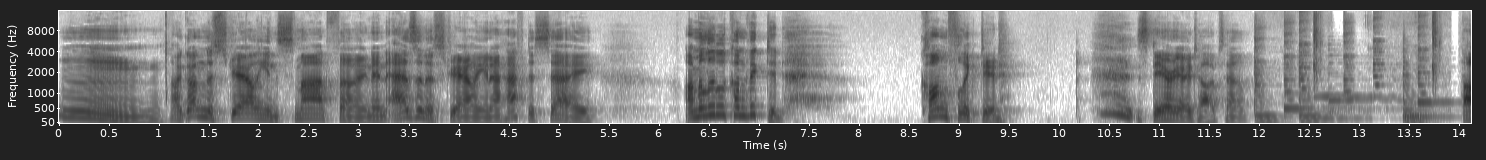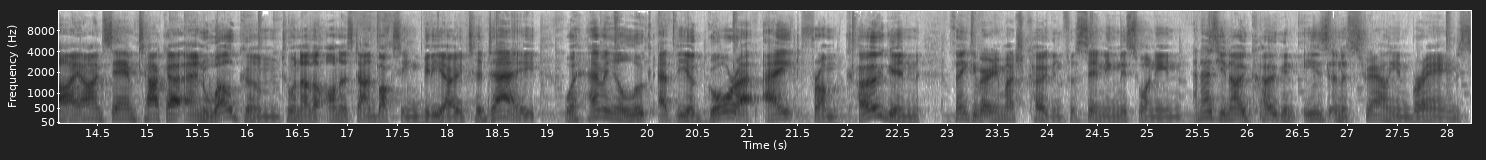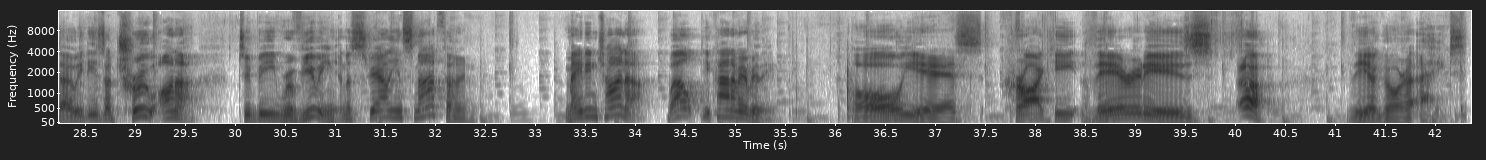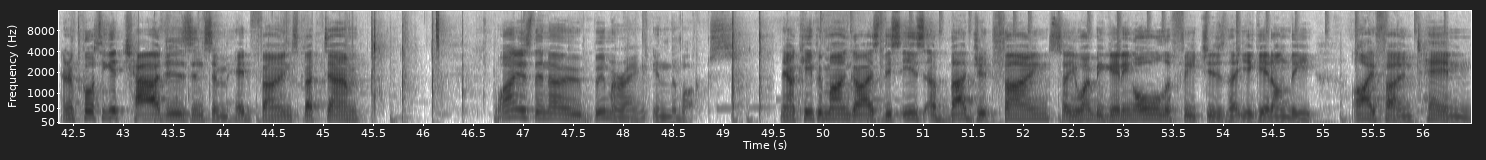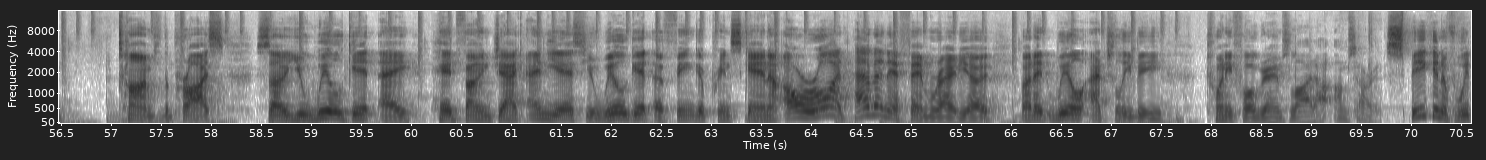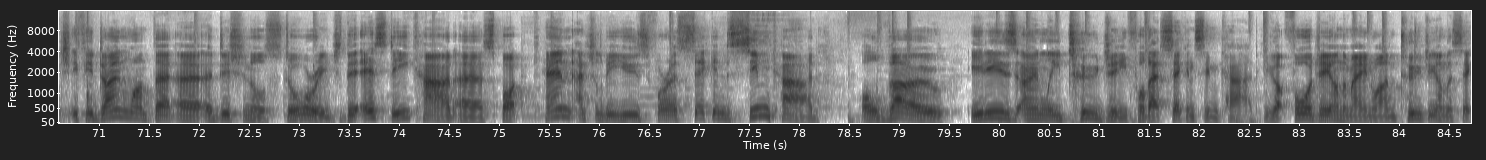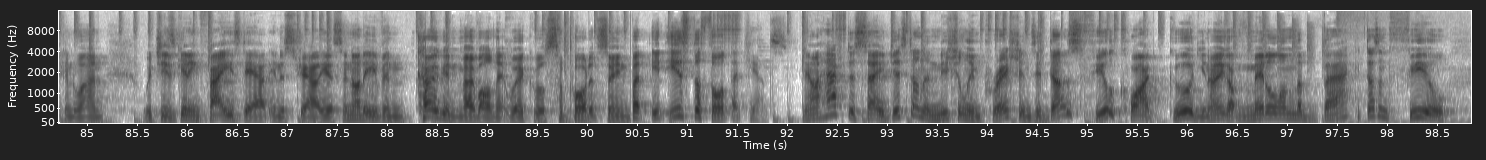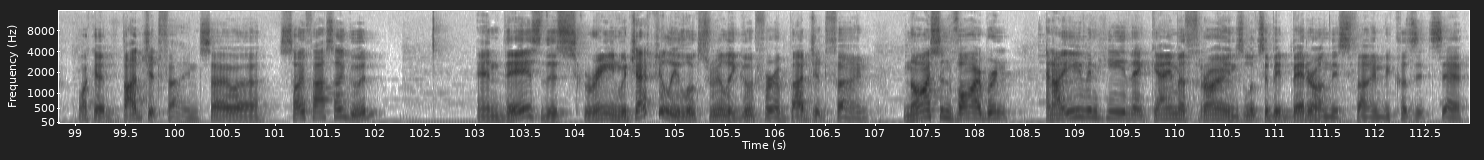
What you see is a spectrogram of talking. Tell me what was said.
Hmm, I got an Australian smartphone, and as an Australian, I have to say, I'm a little convicted. Conflicted. Stereotypes, huh? Hi, I'm Sam Tucker and welcome to another Honest Unboxing video. Today, we're having a look at the Agora 8 from Kogan. Thank you very much, Kogan, for sending this one in. And as you know, Kogan is an Australian brand, so it is a true honor to be reviewing an Australian smartphone. Made in China. Well, you can't have everything. Oh yes, crikey, there it is. Oh, the Agora 8. And of course you get chargers and some headphones, but um, why is there no boomerang in the box? Now keep in mind guys, this is a budget phone, so you won't be getting all the features that you get on the iPhone 10 times the price. So you will get a headphone jack, and yes, you will get a fingerprint scanner. All right, have an FM radio, but it will actually be 24 grams lighter, I'm sorry. Speaking of which, if you don't want that uh, additional storage, the SD card uh, spot can actually be used for a second SIM card, although it is only 2G for that second SIM card. You got 4G on the main one, 2G on the second one, which is getting phased out in Australia, so not even Kogan mobile network will support it soon, but it is the thought that counts. Now I have to say, just on initial impressions, it does feel quite good. You know, you got metal on the back. It doesn't feel like a budget phone, so uh, so far so good. And there's the screen, which actually looks really good for a budget phone. Nice and vibrant, and I even hear that Game of Thrones looks a bit better on this phone because it's uh,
